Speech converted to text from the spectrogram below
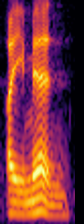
Amen.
